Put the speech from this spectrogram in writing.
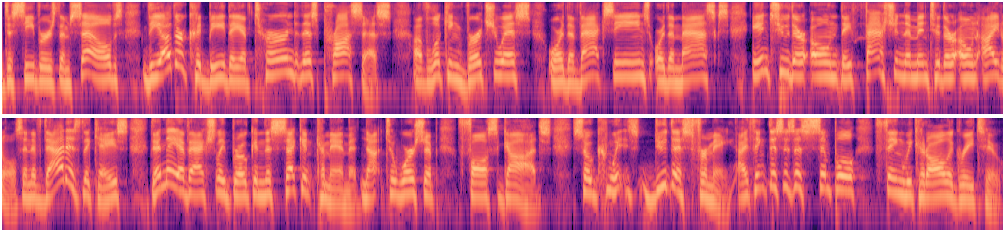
deceivers themselves. The other could be they have turned this process of looking virtuous or the vaccines or the masks into their own, they fashion them into their own idols. And if that is the case, then they have actually broken the second commandment, not to worship false gods. So do this for me. I think this is a simple thing we could all agree to.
